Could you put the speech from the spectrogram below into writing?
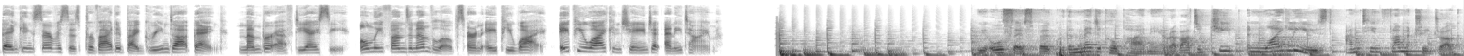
Banking services provided by Green Dot Bank, member FDIC. Only funds and envelopes earn APY. APY can change at any time. We also spoke with a medical pioneer about a cheap and widely used anti inflammatory drug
